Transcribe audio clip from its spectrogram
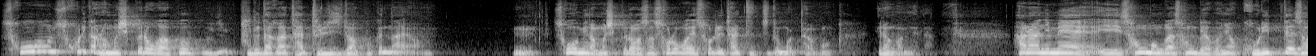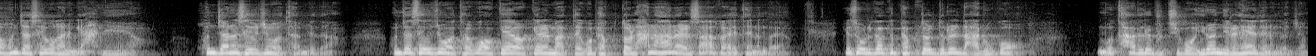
소, 소리가 너무 시끄러워갖고 부르다가 잘 들리지도 않고 끝나요. 음, 소음이 너무 시끄러워서 서로의 소리를 잘 듣지도 못하고 이런 겁니다. 하나님의 이 성문과 성벽은요, 고립돼서 혼자 세워가는 게 아니에요. 혼자는 세우지 못합니다. 혼자 세우지 못하고 어깨에 어깨를 맞대고 벽돌 하나하나를 쌓아가야 되는 거예요. 그래서 우리가 그 벽돌들을 나르고 뭐 타르를 붙이고 이런 일을 해야 되는 거죠.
